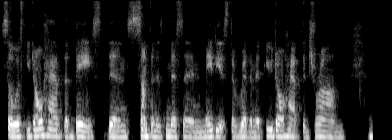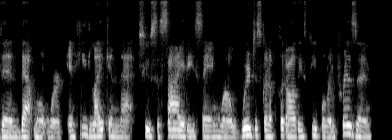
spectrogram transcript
So if you don't have the bass, then something is missing. Maybe it's the rhythm. If you don't have the drum, then that won't work. And he likened that to society saying, well, we're just going to put all these people in prison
